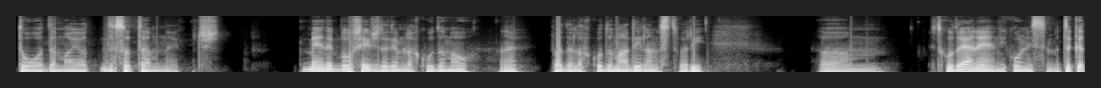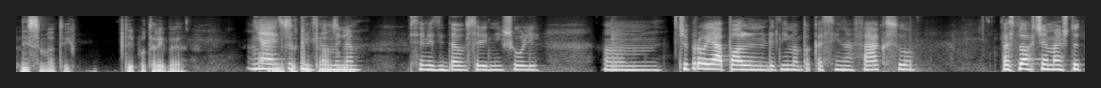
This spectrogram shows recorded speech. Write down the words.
to, da, imajo, da so tam. Ne. Pač Mene bo všeč, da grem lahko domov, ne, pa da lahko doma delam stvari. Um, tako da, ja, ne, nikoli nisem, imel- takrat nisem imel teh, te potrebe. Ja, jaz tudi kaj nisem imela. Se mi zdi, da v srednji šoli. Um, čeprav ja, pol recimo pa kasi na faksu. Pa sploh, če imaš tudi,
